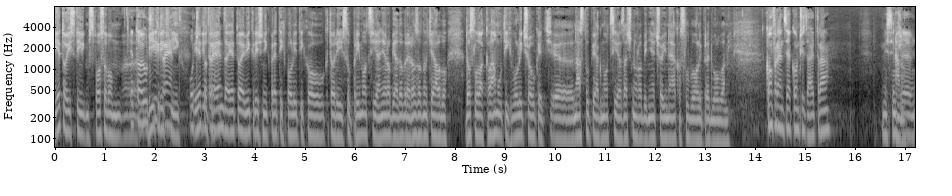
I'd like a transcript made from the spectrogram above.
je to istým spôsobom je to výkričník. Trend, je to trend, trend a je to aj výkričník pre tých politikov, ktorí sú pri moci a nerobia dobré rozhodnutia, alebo doslova klamú tých voličov, keď e, nastúpia k moci a začnú robiť niečo iné, ako slubovali pred voľbami. Konferencia končí zajtra. Myslím, ano. že v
